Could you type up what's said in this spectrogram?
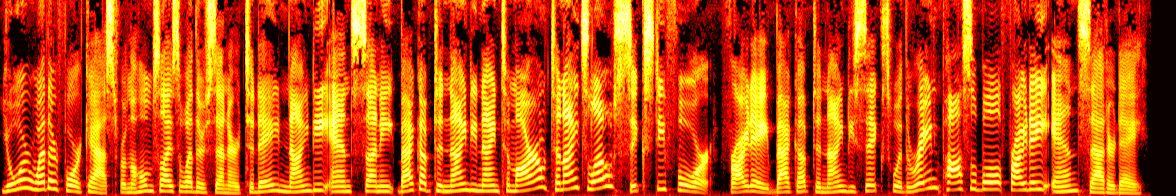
Your weather forecast from the Home Slice Weather Center. Today, 90 and sunny. Back up to 99 tomorrow. Tonight's low, 64. Friday, back up to 96 with rain possible Friday and Saturday.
